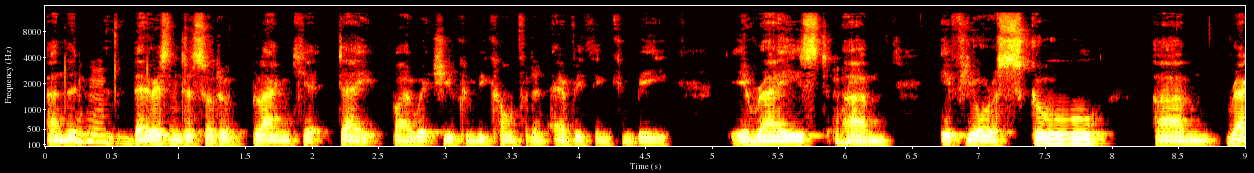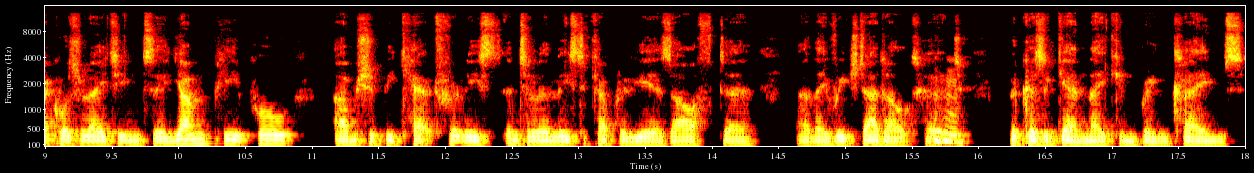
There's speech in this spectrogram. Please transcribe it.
and that mm-hmm. there isn't a sort of blanket date by which you can be confident everything can be erased. Mm-hmm. Um, if you're a school um, records relating to young people um, should be kept for at least until at least a couple of years after uh, they've reached adulthood, mm-hmm. because again they can bring claims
